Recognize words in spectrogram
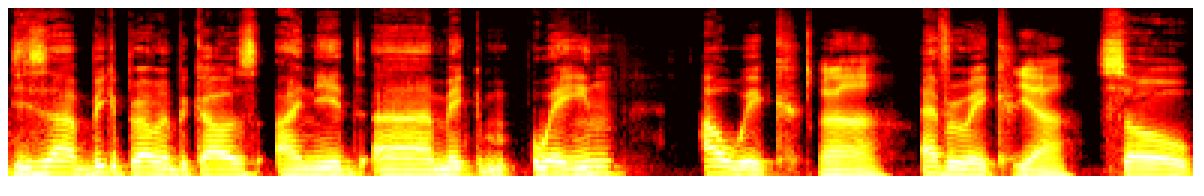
this is a big problem because I need uh, make m- weigh in all week, Uh, every week. yeah. So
